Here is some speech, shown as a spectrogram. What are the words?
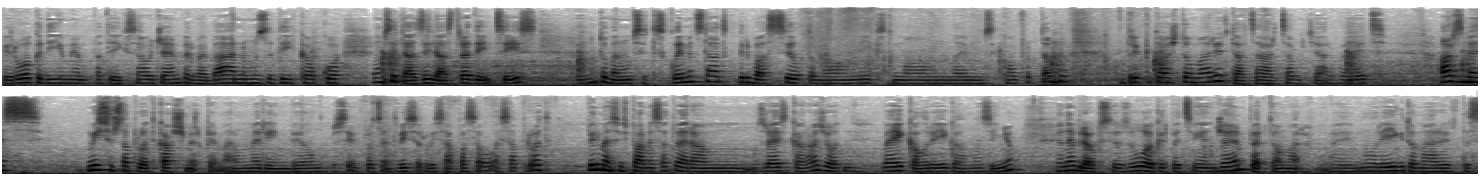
pie rokadījumiem, patīk savu džemperi vai bērnam uzadīt kaut ko. Mums ir tās dziļās tradīcijas. Nu, tomēr mums ir tas klimats tāds, ka gribās siltumā un mīkstumā, un lai mums ir komfortabli. Un trikotāža tomēr ir tāds ērts apģērba veids. Ārzemēs visur saprot kašmiru, piemēram, merīnu vilnu. 100% visur visā pasaulē saprot. Pirmais vispār mēs atvērām uzreiz kā ražotni veikalu Rīgā maziņu. Jo nebrauks uz ogri pēc viena džempera tomēr. Vai, nu, Rīga tomēr ir tas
